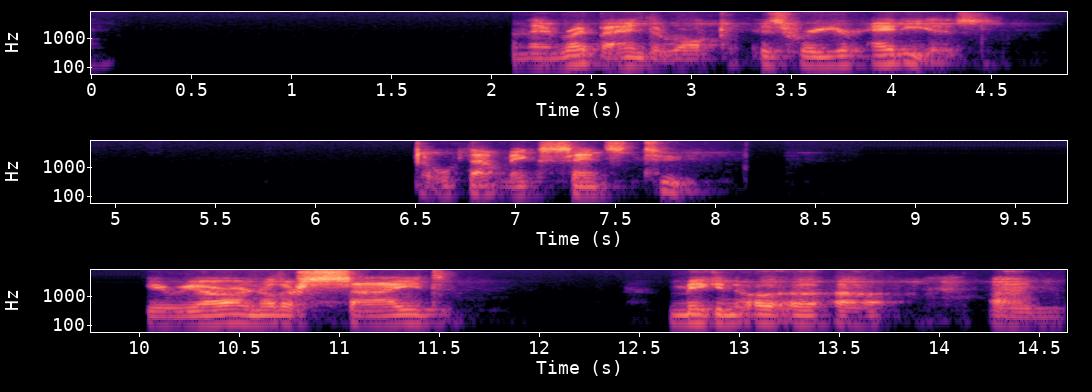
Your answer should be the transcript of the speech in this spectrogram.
Okay. And then right behind the rock is where your eddy is. I hope that makes sense too. Here we are, another side, making a, a, a um,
